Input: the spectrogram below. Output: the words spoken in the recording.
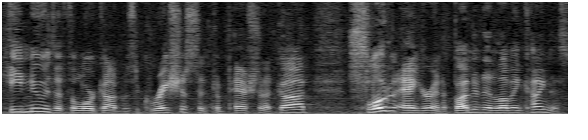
He knew that the Lord God was a gracious and compassionate God, slow to anger and abundant in loving kindness.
